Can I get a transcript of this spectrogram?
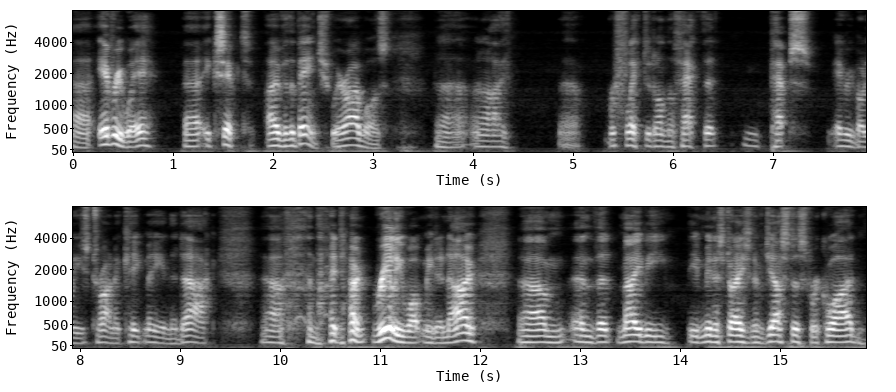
uh, everywhere uh, except over the bench where I was. Uh, and I uh, reflected on the fact that perhaps everybody's trying to keep me in the dark, uh, and they don't really want me to know, um, and that maybe the administration of justice required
